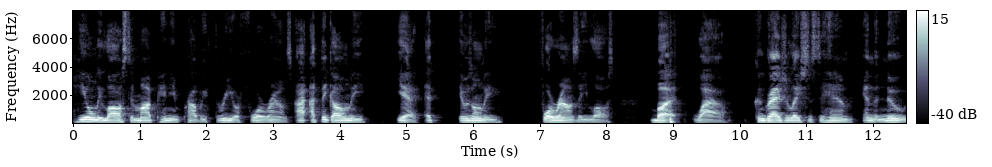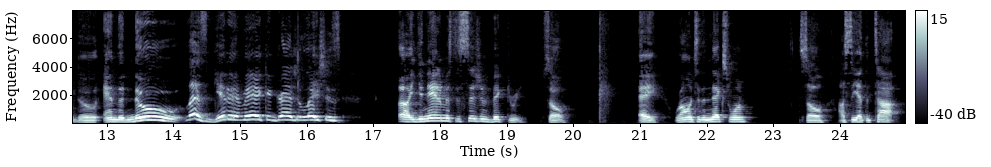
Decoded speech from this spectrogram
he only lost, in my opinion, probably three or four rounds. I, I think I only, yeah, it, it was only four rounds that he lost. But wow, congratulations to him and the new dude and the new. Let's get it, man. Congratulations. Uh, unanimous decision victory. So, hey, we're on to the next one. So I'll see you at the top.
